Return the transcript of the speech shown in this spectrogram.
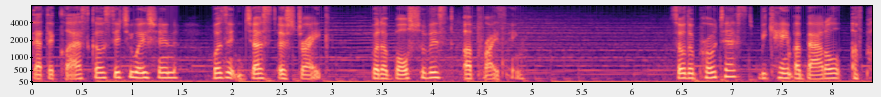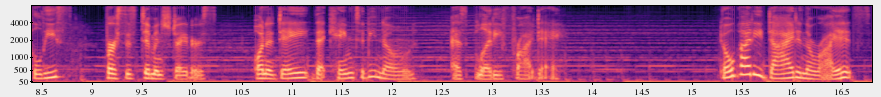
that the Glasgow situation wasn't just a strike, but a Bolshevist uprising. So the protest became a battle of police versus demonstrators on a day that came to be known as Bloody Friday. Nobody died in the riots,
